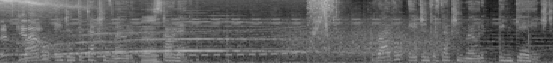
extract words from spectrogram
Let's get Rival out. agent detection mode Yeah. started. Rival agent detection mode engaged.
